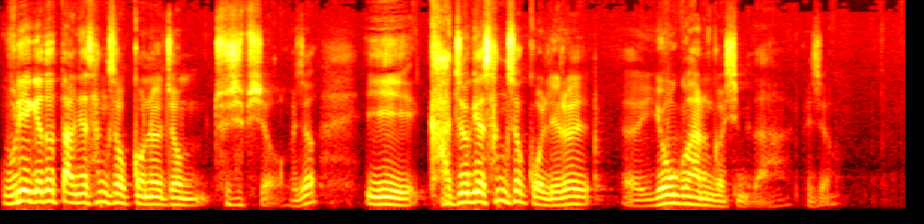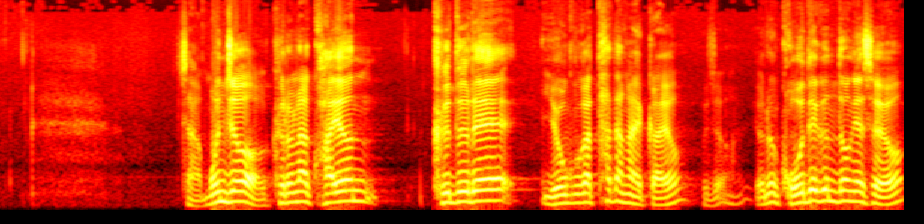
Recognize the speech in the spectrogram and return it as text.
우리에게도 땅의 상속권을 좀 주십시오. 그죠? 이 가족의 상속 권리를 요구하는 것입니다. 그죠? 자, 먼저 그러나 과연 그들의 요구가 타당할까요? 그죠? 여러분 고대 근동에서요.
